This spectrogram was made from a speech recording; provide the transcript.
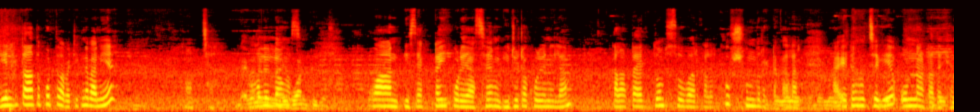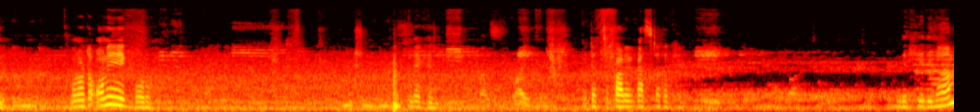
হেলদি তারা তো পড়তে পারবে ঠিক না বানিয়ে? আচ্ছা ভালো long one piece one piece একটাই পড়ে আছে আমি ভিডিওটা করে নিলাম। কালারটা একদম সোবার কালার খুব সুন্দর একটা কালার আর এটা হচ্ছে গিয়ে ওন্নাটা দেখেন। ওন্নাটা অনেক বড়। দেখেন। এটা হচ্ছে পাড়ের কাজটা দেখেন। দেখিয়ে দিলাম।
